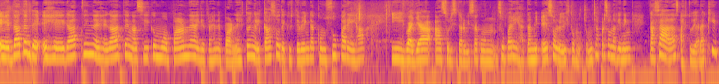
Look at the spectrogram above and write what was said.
Eh, daten de Ejegaten, Ejegaten, así como partner y en el partner. Esto en el caso de que usted venga con su pareja y vaya a solicitar visa con su pareja. También eso lo he visto mucho. Muchas personas vienen casadas a estudiar aquí.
